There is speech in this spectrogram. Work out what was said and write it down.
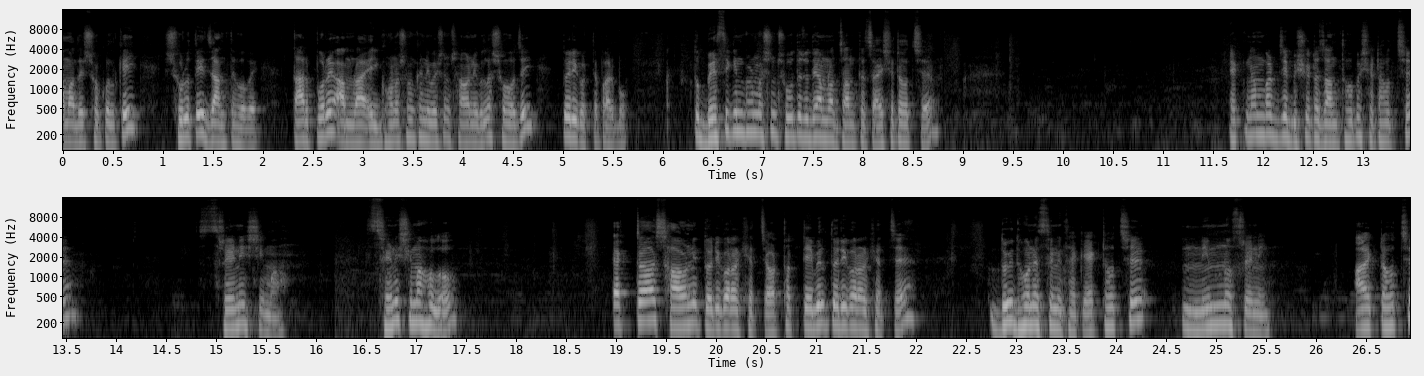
আমাদের সকলকেই শুরুতেই জানতে হবে। তারপরে আমরা এই ঘনসংখ্যা নিবেশন, সারণীগুলো সহজেই তৈরি করতে পারব। তো বেসিক ইনফরমেশন শুরুতে যদি আমরা জানতে চাই, সেটা হচ্ছে এক নাম্বার যে বিষয়টা জানতে হবে, সেটা হচ্ছে শ্রেণীসীমা। শ্রেণীসীমা হলো একটা সারণী তৈরি করার ক্ষেত্রে, অর্থাৎ টেবিল তৈরি করার ক্ষেত্রে দুই ধরনের শ্রেণি থাকে। একটা হচ্ছে নিম্ন শ্রেণি, আরেকটা হচ্ছে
